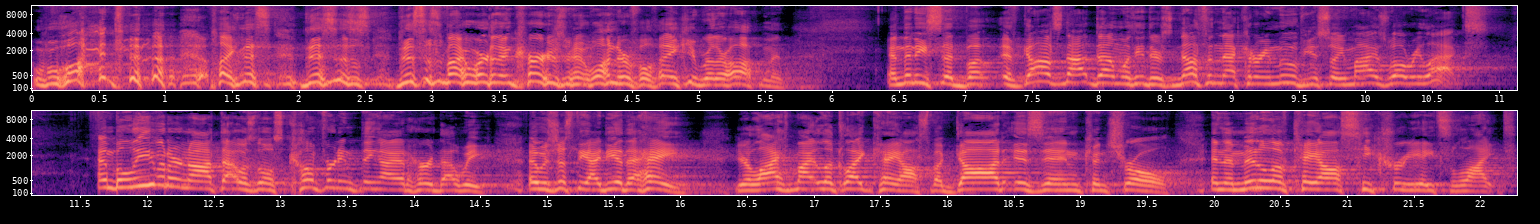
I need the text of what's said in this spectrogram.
what? like this, this is this is my word of encouragement. Wonderful. Thank you, Brother Hoffman. And then he said, but if God's not done with you, there's nothing that can remove you, so you might as well relax. And believe it or not, that was the most comforting thing I had heard that week. It was just the idea that, hey, your life might look like chaos, but God is in control. In the middle of chaos, He creates light.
